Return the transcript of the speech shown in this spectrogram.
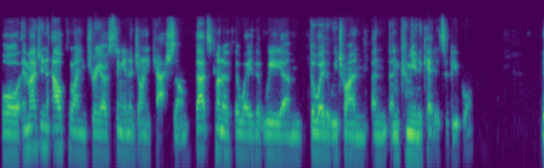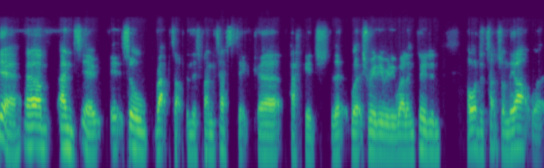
or imagine Alkaline Trio singing a Johnny Cash song. That's kind of the way that we um, the way that we try and, and, and communicate it to people. Yeah, um, and you know, it's all wrapped up in this fantastic uh, package that works really, really well, including I want to touch on the artwork.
